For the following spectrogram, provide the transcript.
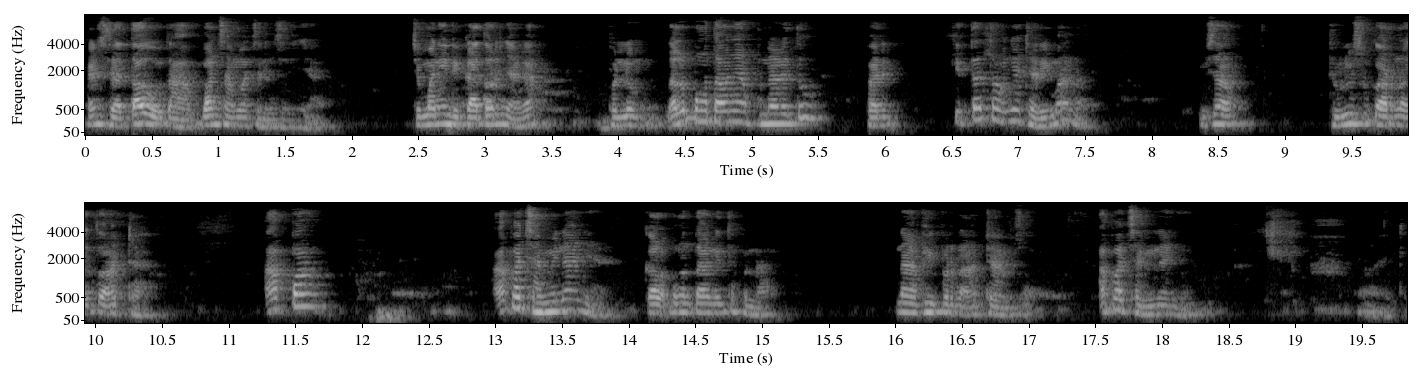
Kan sudah tahu tahapan sama jenisnya. Cuman indikatornya kan belum. Lalu pengetahuan yang benar itu kita tahunya dari mana? Misal dulu Soekarno itu ada. Apa apa jaminannya kalau pengetahuan itu benar? Nabi pernah ada misal. Apa jaminannya? Nah, itu.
